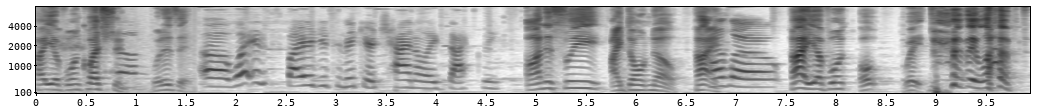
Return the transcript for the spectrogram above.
Hi, you have one question. What is it? Uh, what inspired you to make your channel exactly? Honestly, I don't know. Hi. Hello. Hi, you have one oh wait. they left.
